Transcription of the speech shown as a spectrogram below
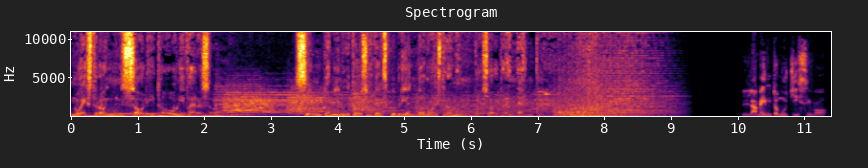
Nuestro insólito universo. Cinco minutos descubriendo nuestro mundo sorprendente. Lamento muchísimo,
